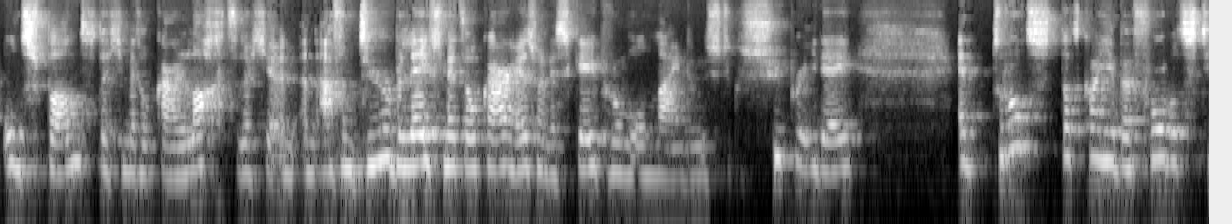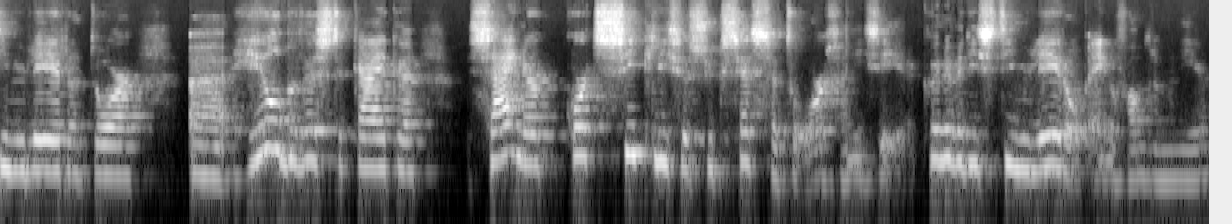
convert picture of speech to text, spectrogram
ontspant, dat je met elkaar lacht, dat je een, een avontuur beleeft met elkaar. Zo'n escape room online doen is natuurlijk een super idee. En trots, dat kan je bijvoorbeeld stimuleren door heel bewust te kijken zijn er kortcyclische successen te organiseren? Kunnen we die stimuleren op een of andere manier?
